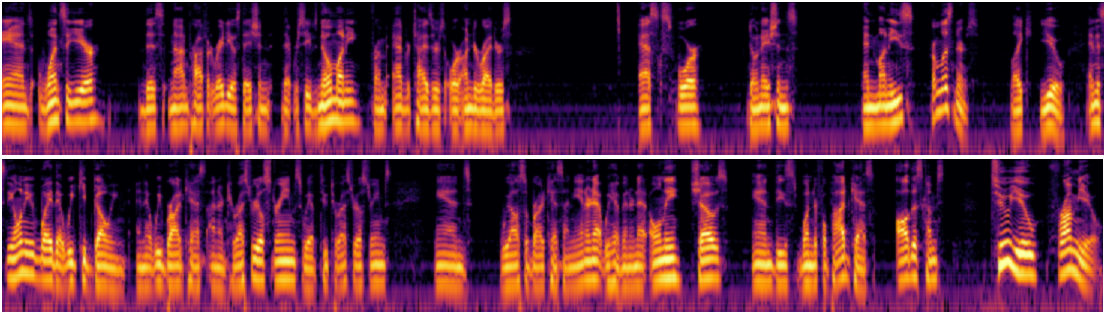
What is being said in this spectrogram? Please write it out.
And once a year, this nonprofit radio station that receives no money from advertisers or underwriters asks for donations and monies from listeners like you. And it's the only way that we keep going and that we broadcast on our terrestrial streams. We have two terrestrial streams and we also broadcast on the internet. We have internet only shows and these wonderful podcasts. All this comes to you from you,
